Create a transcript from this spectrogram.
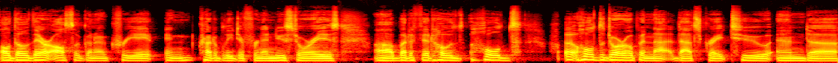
although they're also going to create incredibly different and new stories. Uh, but if it holds holds uh, the door open, that that's great too. And uh,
